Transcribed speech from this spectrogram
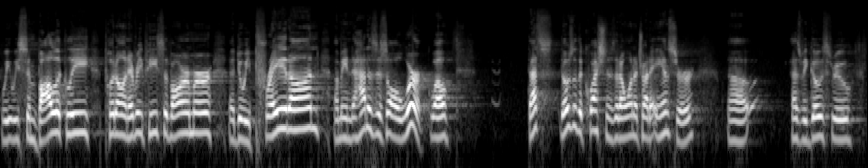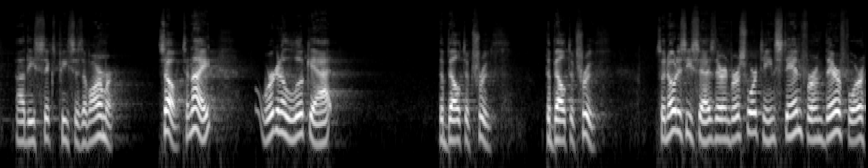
we, we symbolically put on every piece of armor. Uh, do we pray it on? I mean, how does this all work? Well, that's, those are the questions that I want to try to answer uh, as we go through uh, these six pieces of armor. So, tonight, we're going to look at the belt of truth. The belt of truth. So notice he says there in verse 14, stand firm, therefore,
